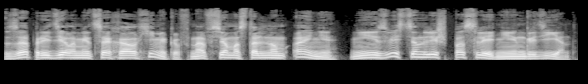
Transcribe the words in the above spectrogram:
За пределами цеха алхимиков на всем остальном Айне неизвестен лишь последний ингредиент.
